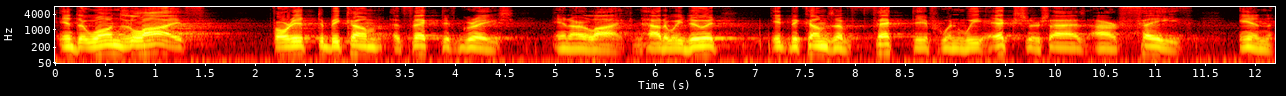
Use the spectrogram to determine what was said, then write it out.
into one's life for it to become effective grace in our life. And how do we do it? It becomes effective when we exercise our faith in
